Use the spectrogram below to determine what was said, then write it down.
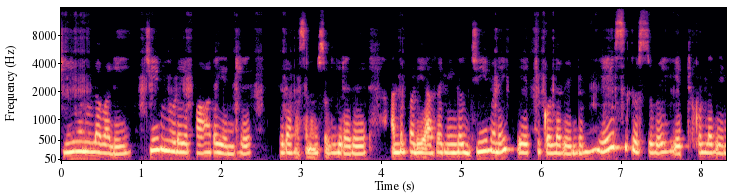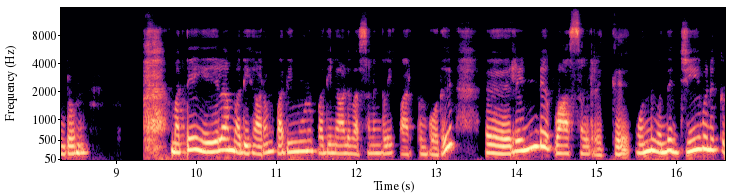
ஜீவனுள்ள வழி ஜீவனுடைய பாதை என்று இடவசனம் சொல்கிறது. அந்தபடியாக நீங்கள் ஜீவனை ஏற்றுக்கொள்ள வேண்டும் இயேசு கிறிஸ்துவை ஏற்றுக்கொள்ள வேண்டும். மத்திய ஏழாம் அதிகாரம் பதிமூணு பதினாலு வசனங்களை பார்க்கும்போது ரெண்டு வாசல் இருக்கு. ஒன்று வந்து ஜீவனுக்கு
